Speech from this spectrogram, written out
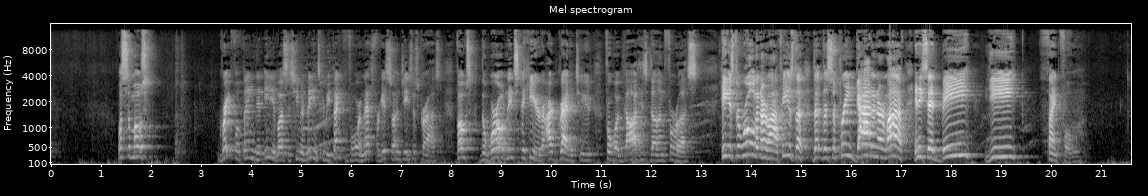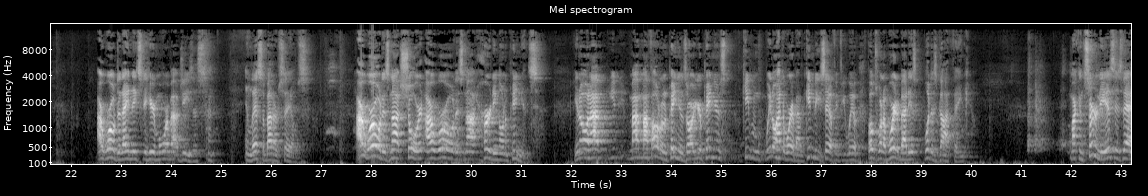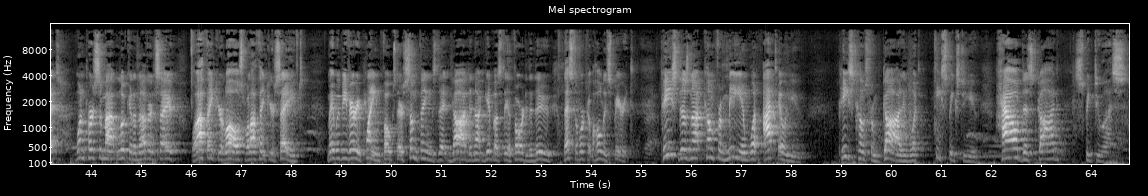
What's the most grateful thing that any of us as human beings can be thankful for, and that's for His Son, Jesus Christ. Folks, the world needs to hear our gratitude for what God has done for us. He is the rule in our life, He is the, the, the supreme guide in our life. And He said, Be ye thankful. Our world today needs to hear more about Jesus and less about ourselves. Our world is not short, our world is not hurting on opinions. You know, and I, you, my, my thought on opinions are your opinions, keep them, we don't have to worry about them. Keep them to yourself, if you will. Folks, what I'm worried about is what does God think? My concern is, is that one person might look at another and say, Well, I think you're lost. Well, I think you're saved. May we be very plain, folks. There's some things that God did not give us the authority to do. That's the work of the Holy Spirit. Peace does not come from me and what I tell you. Peace comes from God and what He speaks to you. How does God speak to us?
